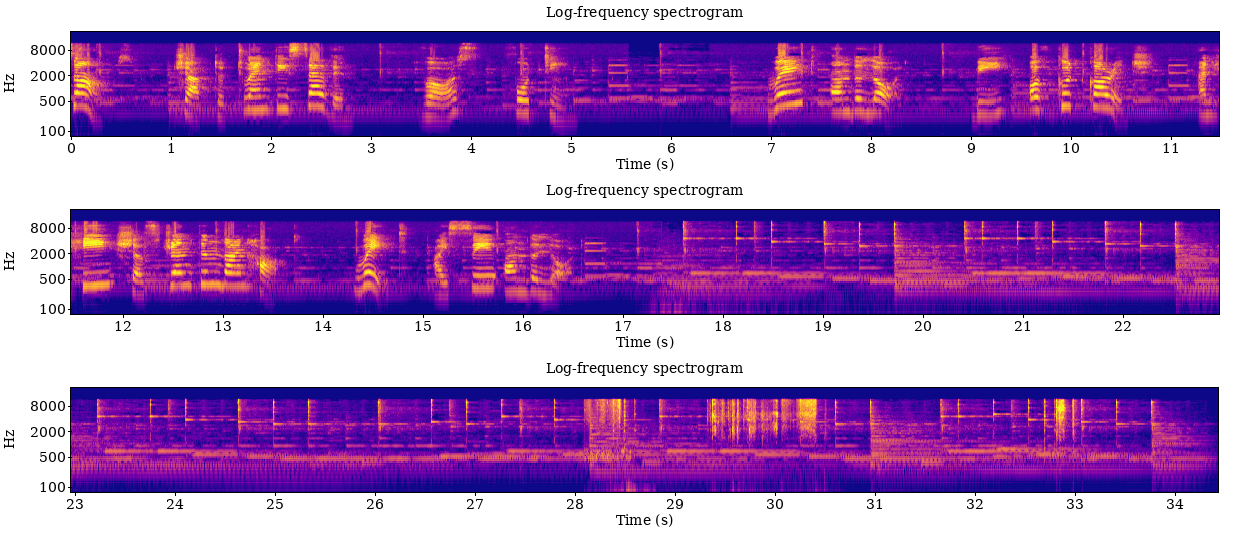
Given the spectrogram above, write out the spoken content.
Psalms, chapter 27, verse 14. Wait on the Lord, be of good courage, and he shall strengthen thine heart. Wait, I say, on the Lord.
